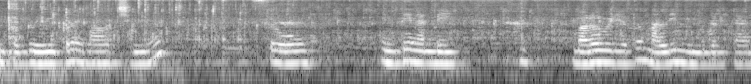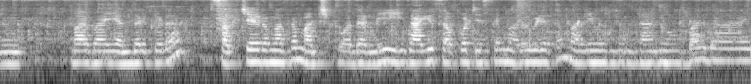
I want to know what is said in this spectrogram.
ఇంకా గ్రేవీ కూడా ఎలా వచ్చిందో. సో ఇంతేనండి. మరో వీడియోతో మళ్ళీ మీ ఉంటాను. బాయ్ బాయ్ అందరు కూడా. సబ్ చేయడం మాత్రం మర్చిపోదండి ఇలాగే సపోర్ట్ చేస్తే మరో వీడియోతో మళ్ళీ ముందు ఉంటాను. Bye bye.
